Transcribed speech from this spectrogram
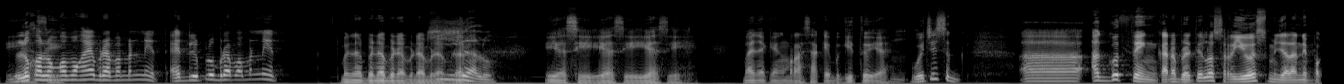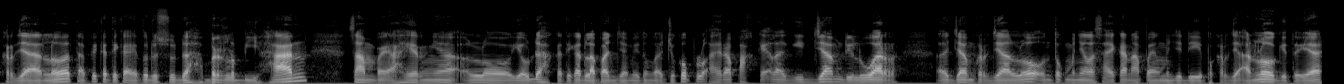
Iya lu kalau ngomong aja berapa menit? Adlib lu berapa menit? bener bener bener bener bener. bener. Gila lu. Iya sih, iya sih, iya sih. Banyak yang merasa kayak begitu ya. Hmm. Which is a, uh, a good thing karena berarti lo serius menjalani pekerjaan lo, tapi ketika itu udah sudah berlebihan sampai akhirnya lo ya udah ketika 8 jam itu nggak cukup, lo akhirnya pakai lagi jam di luar uh, jam kerja lo untuk menyelesaikan apa yang menjadi pekerjaan lo gitu ya.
